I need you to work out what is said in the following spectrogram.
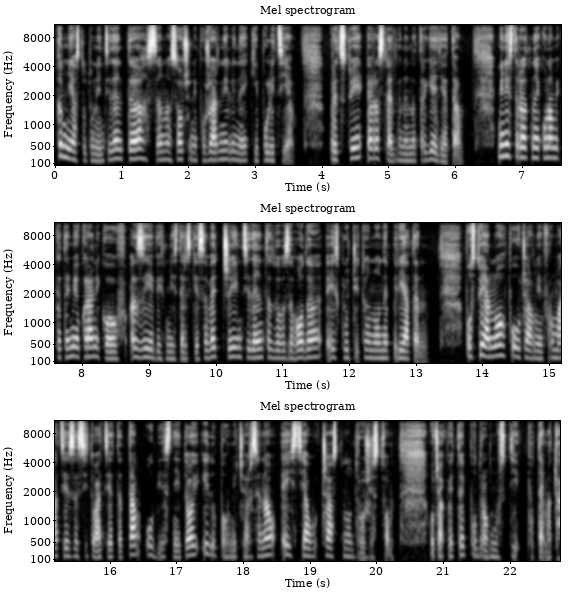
Към мястото на инцидента са насочени пожарни линейки и полиция. Предстои разследване на трагедията. Министърът на економиката Емил Караников заяви в Министерския съвет, че инцидентът в завода е изключително неприятен. Постоянно получаваме информация за ситуацията там, обясни той и допълни, че Арсенал е изцяло частно дружество. Очаквайте подробности по темата.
